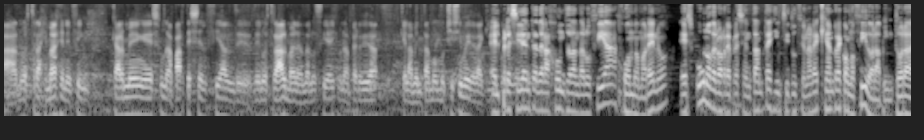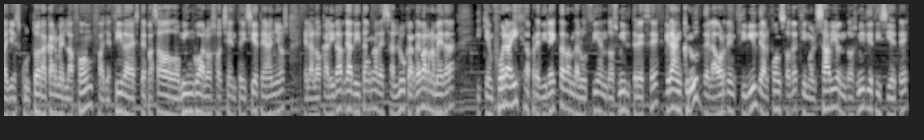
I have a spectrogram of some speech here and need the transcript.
a nuestras imágenes, en fin. Carmen es una parte esencial de, nuestra alma en Andalucía y es una pérdida que lamentamos muchísimo y desde aquí. El presidente de la Junta de Andalucía, Juanma Moreno, es uno de los representantes institucionales que han reconocido a la pintora y escultora Carmen Lafón, fallecida este pasado domingo a los 87 años en la localidad gaditana de San Lucas de Barrameda y quien fuera hija predilecta de Andalucía en 2013, Gran Cruz de la Orden Civil de Alfonso X el Sabio en 2017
